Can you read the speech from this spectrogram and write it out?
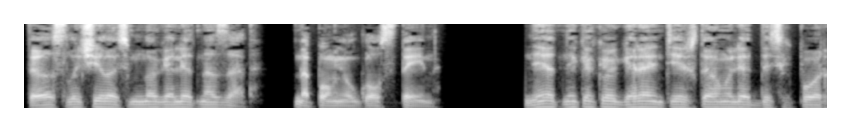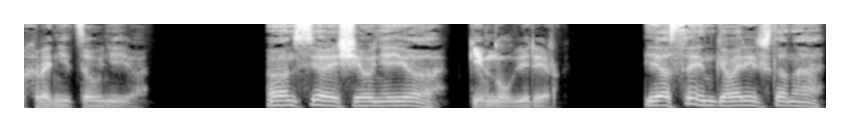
«То случилось много лет назад», — напомнил Голстейн. «Нет никакой гарантии, что амулет до сих пор хранится у нее». «Он все еще у нее», — кивнул Верерк. «Ее сын говорит, что она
